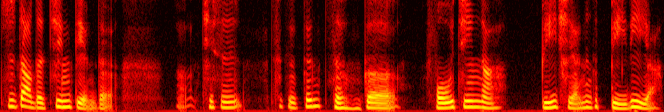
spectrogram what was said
知道的经典的啊，其实这个跟整个佛经啊。比起来，那个比例啊，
